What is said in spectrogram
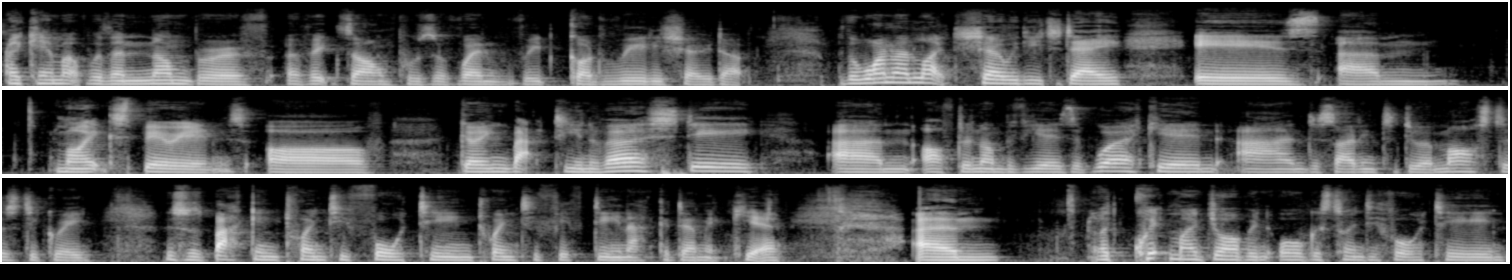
I came up with a number of, of examples of when God really showed up. But the one I'd like to share with you today is um, my experience of going back to university um, after a number of years of working and deciding to do a master's degree. This was back in 2014 2015 academic year. Um, I quit my job in August 2014 and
